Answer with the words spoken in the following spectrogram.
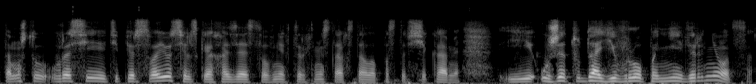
потому что у России теперь свое сельское хозяйство в некоторых местах стало поставщиками, и уже туда Европа не вернется.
